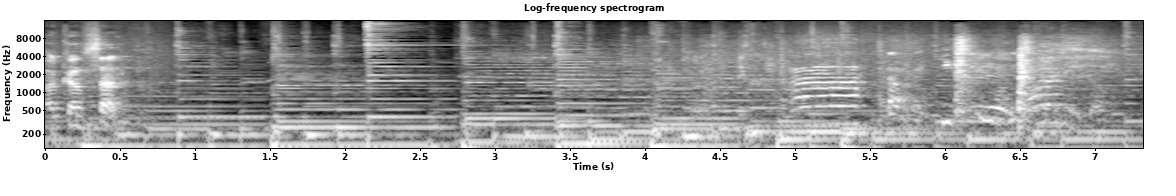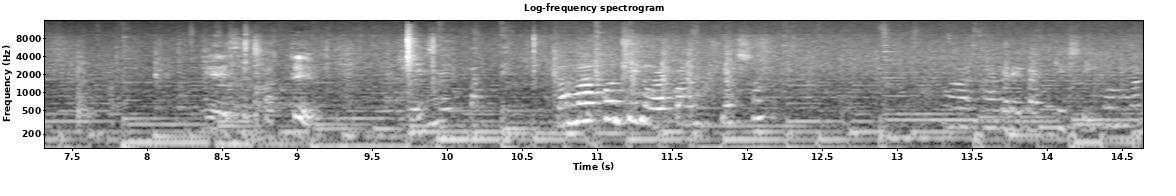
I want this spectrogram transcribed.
alcanzarlo. Ah, está riquísimo. Ese es el pastel. Ese es el pastel. Vamos a continuar con el queso. Vamos a agregar quesito más.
